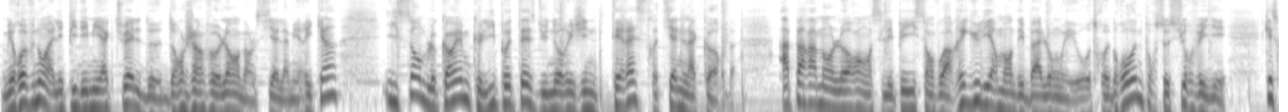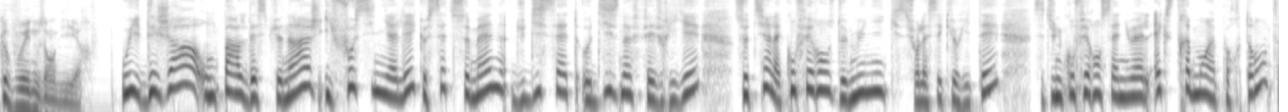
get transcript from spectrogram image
Mais revenons à l'épidémie actuelle de d'engins volants dans le ciel américain. Il semble quand même que l'hypothèse d'une origine terrestre tienne la corde. Apparemment, Laurence, les pays s'envoient régulièrement des ballons et autres drones pour se surveiller. Qu'est-ce que vous pouvez nous en dire? Oui, déjà, on parle d'espionnage. Il faut signaler que cette semaine, du 17 au 19 février, se tient la conférence de Munich sur la sécurité. C'est une conférence annuelle extrêmement importante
